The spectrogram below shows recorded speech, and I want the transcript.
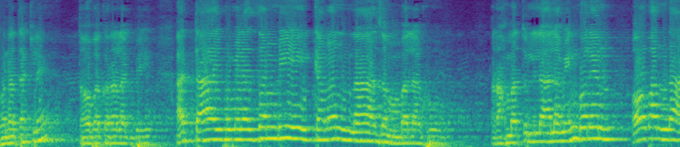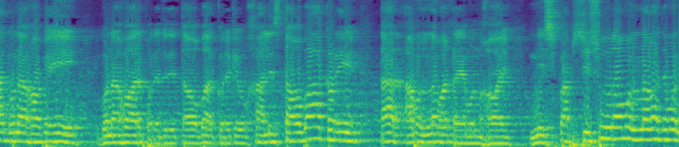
গুনাহ থাকলে তওবা করা লাগবে। আর তাইবু মিনাজ যামবি কামান লা যামবা লাহু। রাহমাতুল্লিল আলামিন বলেন, ও বান্দা গুনাহ হবে। গুনাহ হওয়ার পরে যদি তওবা করে, কেউ খালিস তওবা করে, তার আমল নামাটা এমন হয়, নিষ্পাপ শিশুর আমল নামা যেমন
